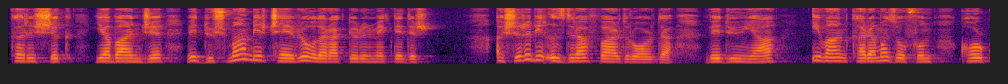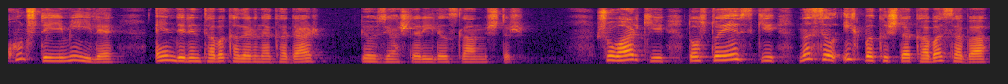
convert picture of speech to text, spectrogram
karışık, yabancı ve düşman bir çevre olarak görünmektedir. Aşırı bir ızdıraf vardır orada ve dünya Ivan Karamazov'un korkunç deyimiyle en derin tabakalarına kadar gözyaşlarıyla ıslanmıştır. Şu var ki Dostoyevski nasıl ilk bakışta kaba saba,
